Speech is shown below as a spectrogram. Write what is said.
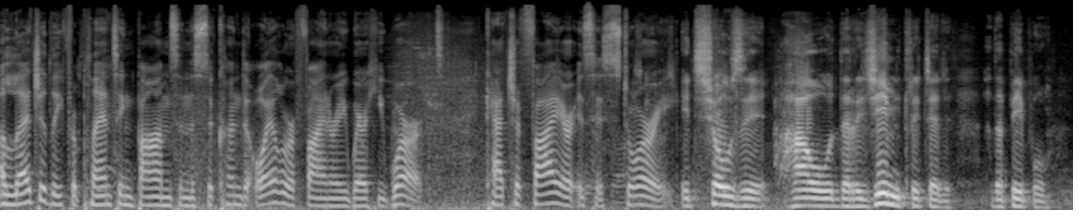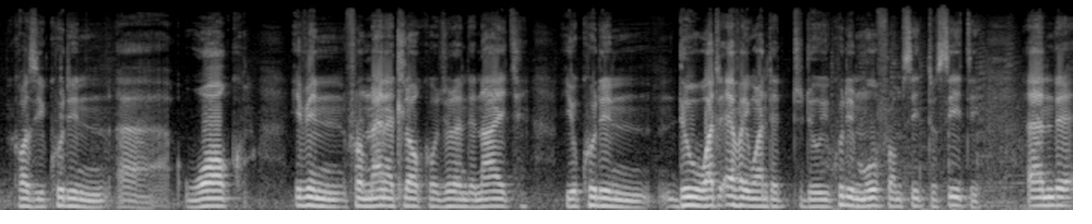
allegedly for planting bombs in the Secunda oil refinery where he worked. Catch a Fire is his story. It shows uh, how the regime treated the people because you couldn't uh, walk even from 9 o'clock during the night you couldn't do whatever you wanted to do. You couldn't move from city to city. And uh,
